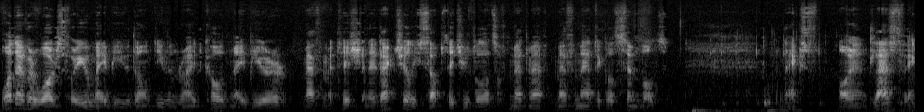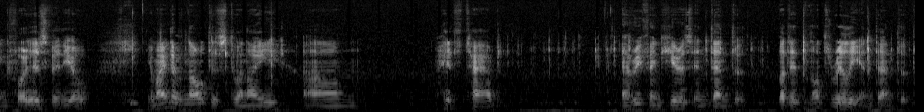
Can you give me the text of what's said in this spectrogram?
Whatever works for you, maybe you don't even write code, maybe you're a mathematician. It actually substitutes lots of math mathematical symbols. Next, and last thing for this video, you might have noticed when I um, hit tab, everything here is indented, but it's not really indented.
